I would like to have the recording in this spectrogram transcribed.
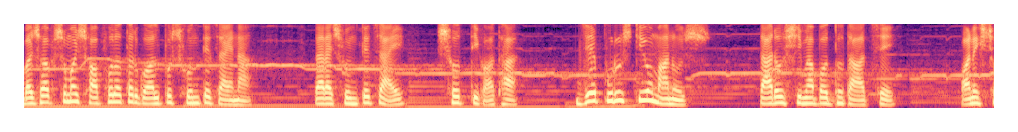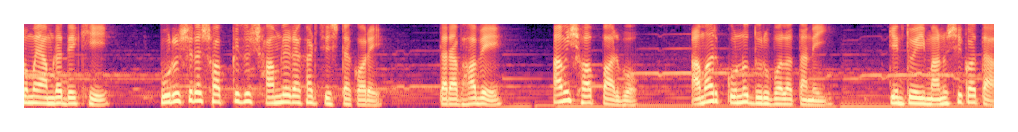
বা সবসময় সফলতার গল্প শুনতে চায় না। তারা শুনতে চায় সত্যি কথা। যে পুরুষটিও মানুষ, তারও সীমাবদ্ধতা আছে। অনেক সময় আমরা দেখি পুরুষেরা সব কিছু সামলে রাখার চেষ্টা করে। তারা ভাবে, আমি সব পারব। আমার কোনো দুর্বলতা নেই। কিন্তু এই মানসিকতা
